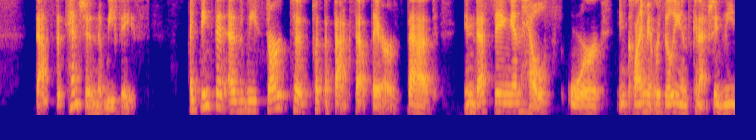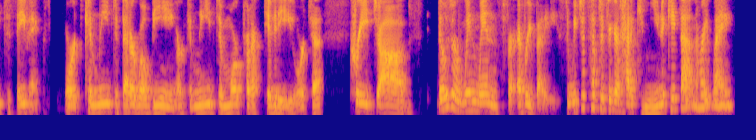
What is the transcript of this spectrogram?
That's the tension that we face. I think that as we start to put the facts out there that investing in health or in climate resilience can actually lead to savings or can lead to better well-being or can lead to more productivity or to create jobs those are win-wins for everybody so we just have to figure out how to communicate that in the right way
